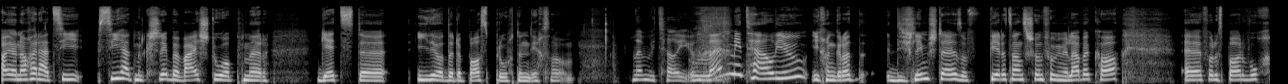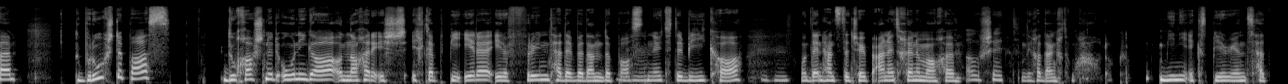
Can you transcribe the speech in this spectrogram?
ah ja, nachher hat sie, sie hat mir geschrieben, weißt du, ob man jetzt den ID oder den Pass braucht? Und ich so, Let me tell you. let me tell you, ich habe gerade die schlimmsten, so 24 Stunden von meinem Leben gehabt, äh, vor ein paar Wochen. Du brauchst den Pass, du kannst nicht ohne gehen und nachher ist, ich glaube, bei ihr, ihr Freund hat eben dann den Pass Mhm. nicht dabei gehabt Mhm. und dann haben sie den Job auch nicht können machen Oh shit. und ich habe gedacht, wow, look, meine Experience hat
